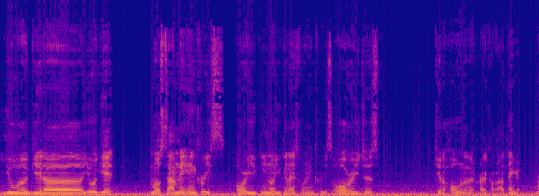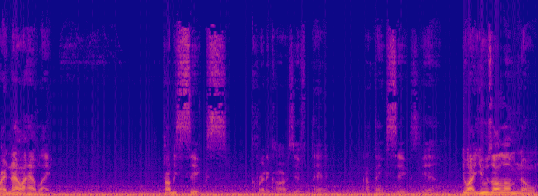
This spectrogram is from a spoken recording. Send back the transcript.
you will get uh, you will get most time they increase, or you you know you can ask for an increase, or you just get a whole nother credit card. I think right now I have like probably six credit cards, if that. I think six, yeah. Do I use all of them? No.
